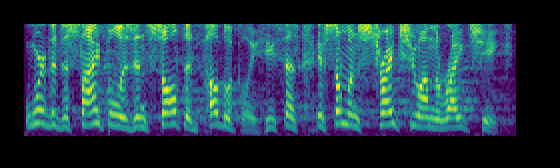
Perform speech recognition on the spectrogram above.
where the disciple is insulted publicly. He says, if someone strikes you on the right cheek,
